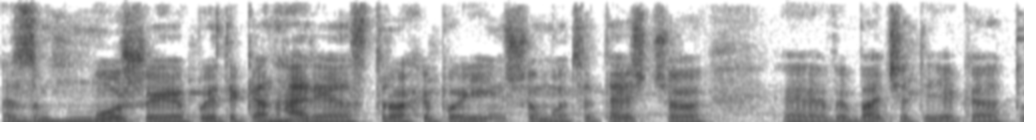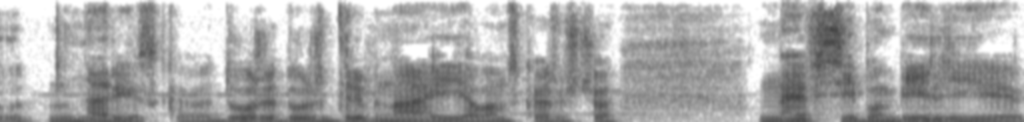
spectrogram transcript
змушує пити Канаріас трохи по-іншому. Це те, що е, ви бачите, яка тут нарізка. Дуже-дуже дрібна. І я вам скажу, що не всі бомбілі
